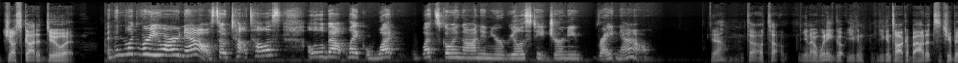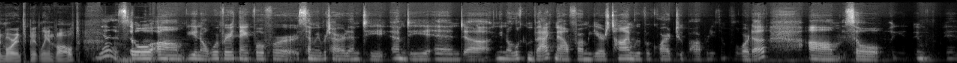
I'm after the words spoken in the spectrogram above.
Just got to do it. And then look where you are now. So tell tell us a little about like what what's going on in your real estate journey right now. Yeah, tell, you know, Winnie, go. You can you can talk about it since you've been more intimately involved. Yeah. So, um, you know, we're very thankful for semi-retired MT MD, and uh, you know, looking back now from years time, we've acquired two properties in Florida. Um, so. In, in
